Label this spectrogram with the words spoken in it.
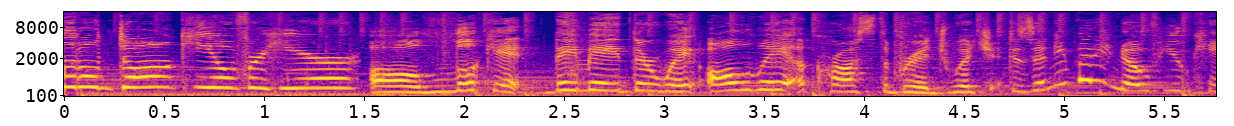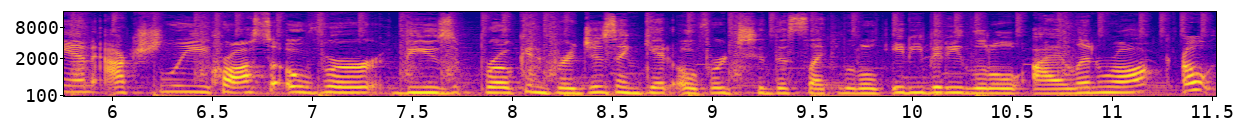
little donkey over here. Oh, look it. They made their way all the way across the bridge, which does anybody know if you can actually cross over these broken bridges and get over to this like little itty bitty little island rock? Rock. Oh,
